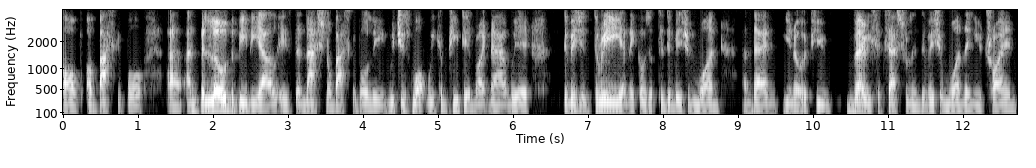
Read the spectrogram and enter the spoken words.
of of basketball. Uh, and below the BBL is the National Basketball League, which is what we compete in right now. We're Division Three, and it goes up to Division One. And then, you know, if you very successful in Division One, then you try and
